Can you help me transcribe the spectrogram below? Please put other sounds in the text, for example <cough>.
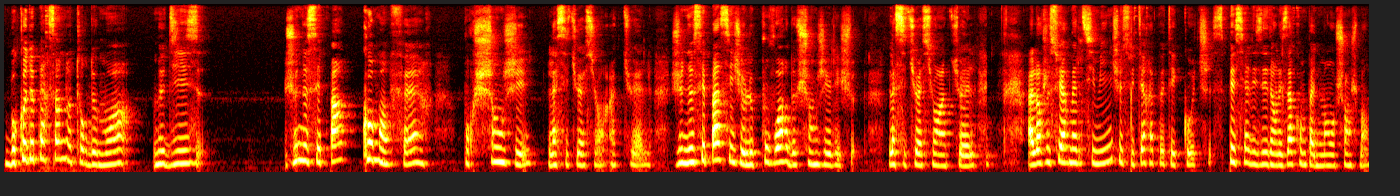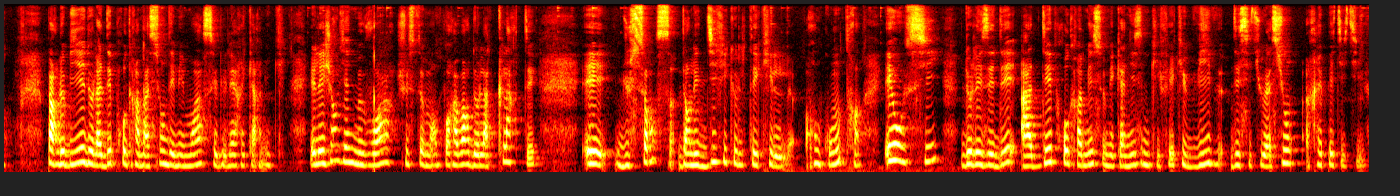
Beaucoup de personnes autour de moi me disent « je ne sais pas comment faire pour changer la situation actuelle. Je ne sais pas si j'ai le pouvoir de changer la situation actuelle. » Alors je suis Armelle Simine, je suis thérapeute et coach spécialisée dans les accompagnements au changement par le biais de la déprogrammation des mémoires cellulaires et karmiques. Et les gens viennent me voir justement pour avoir de la clarté et du sens dans les difficultés qu'ils rencontrent et aussi de les aider à déprogrammer ce mécanisme qui fait qu'ils vivent des situations répétitives.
